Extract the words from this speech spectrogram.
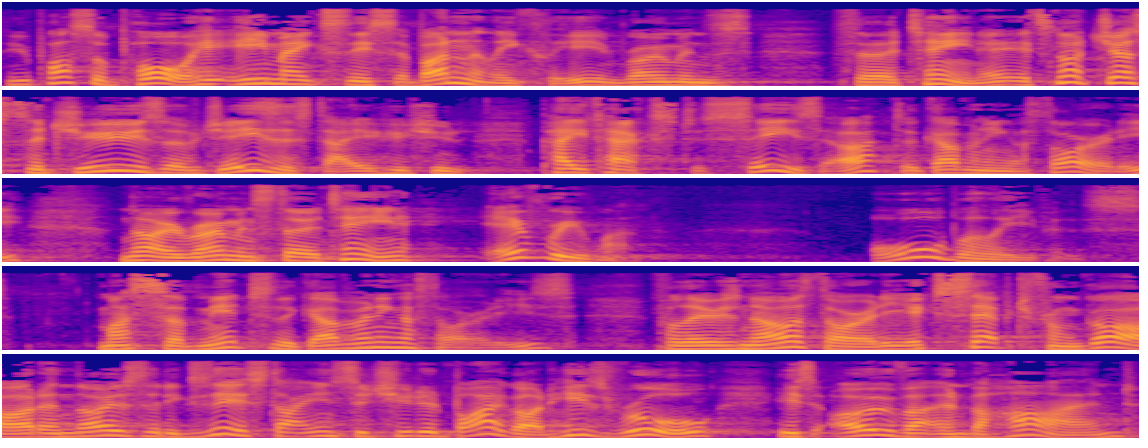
The Apostle Paul, he, he makes this abundantly clear in Romans 13. It's not just the Jews of Jesus' day who should pay tax to Caesar, to governing authority. No, Romans 13, everyone, all believers, must submit to the governing authorities, for there is no authority except from God, and those that exist are instituted by God. His rule is over and behind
